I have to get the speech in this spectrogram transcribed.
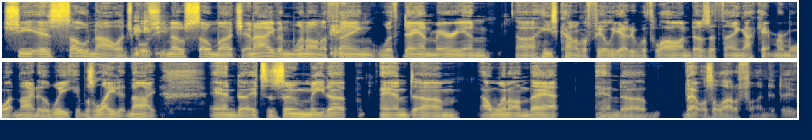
she is so knowledgeable. she knows so much. And I even went on a thing with Dan Marion. Uh, he's kind of affiliated with Lau and does a thing. I can't remember what night of the week. It was late at night, and uh, it's a Zoom meetup. And um, I went on that, and uh, that was a lot of fun to do.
